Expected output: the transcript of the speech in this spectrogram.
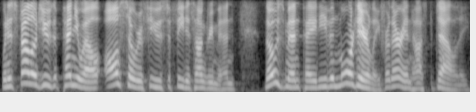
When his fellow Jews at Penuel also refused to feed his hungry men, those men paid even more dearly for their inhospitality.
